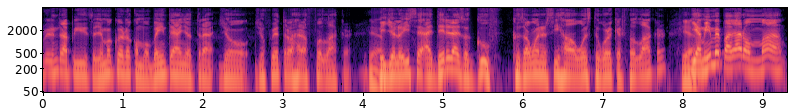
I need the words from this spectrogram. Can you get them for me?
bien rapidito. Yo me acuerdo como 20 años atrás, yo, yo fui a trabajar a Foot Locker. Yeah. Y yo lo hice, I did it as a goof, because I wanted to see how it was to work at Foot Locker. Yeah. Y a mí me pagaron más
